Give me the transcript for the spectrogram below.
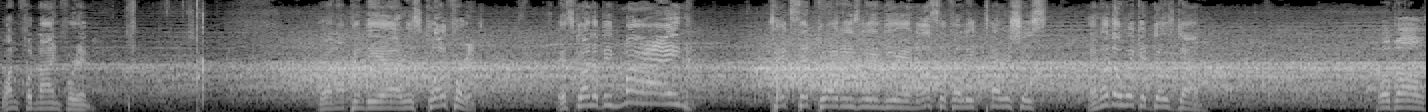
One for nine for him. One up in the air is called for it. It's going to be mine. Takes it quite easily in the end. Asif Ali perishes. Another wicket goes down. Well bowled.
